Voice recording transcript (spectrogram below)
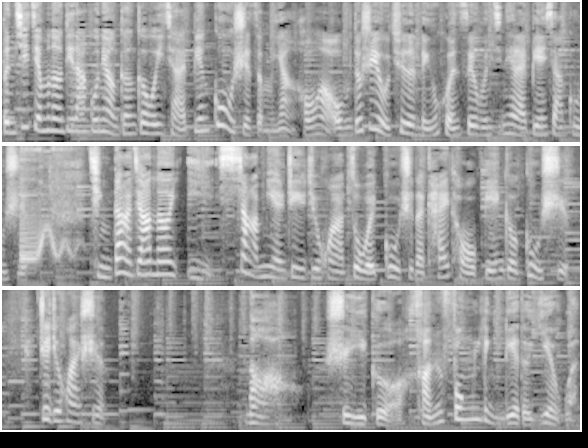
本期节目呢，滴答姑娘跟各位一起来编故事，怎么样？好不好？我们都是有趣的灵魂，所以我们今天来编一下故事，请大家呢以下面这一句话作为故事的开头，编一个故事。这句话是：那是一个寒风凛冽的夜晚，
